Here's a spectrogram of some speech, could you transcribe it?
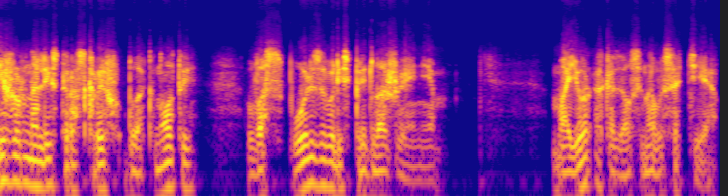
И журналисты, раскрыв блокноты, воспользовались предложением. Майор оказался на высоте.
